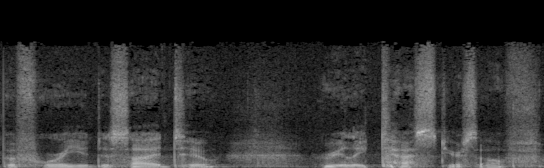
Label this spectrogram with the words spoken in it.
before you decide to really test yourself.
